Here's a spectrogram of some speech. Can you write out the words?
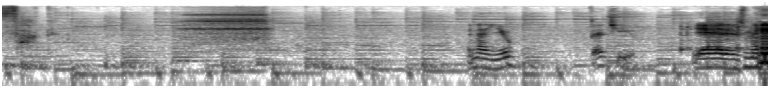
Fuck. Isn't that you? That's you. Yeah, it is me.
